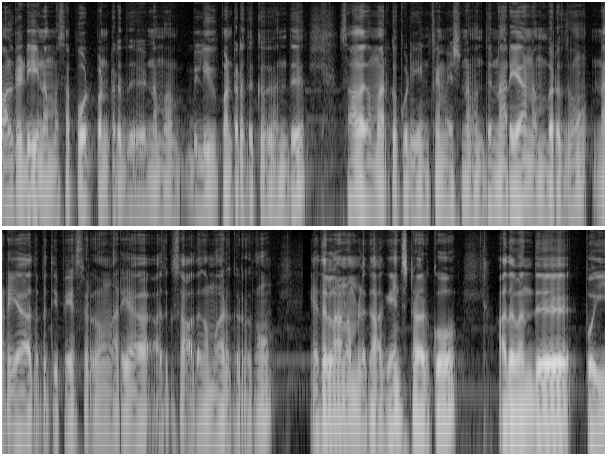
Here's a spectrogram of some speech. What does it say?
ஆல்ரெடி நம்ம சப்போர்ட் பண்ணுறது நம்ம பிலீவ் பண்ணுறதுக்கு வந்து சாதகமாக இருக்கக்கூடிய இன்ஃபர்மேஷனை வந்து நிறையா நம்புறதும் நிறையா அதை பற்றி பேசுகிறதும் நிறையா அதுக்கு சாதகமாக இருக்கிறதும் எதெல்லாம் நம்மளுக்கு அகேன்ஸ்டாக இருக்கோ அதை வந்து பொய்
